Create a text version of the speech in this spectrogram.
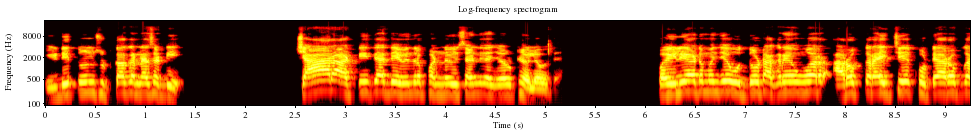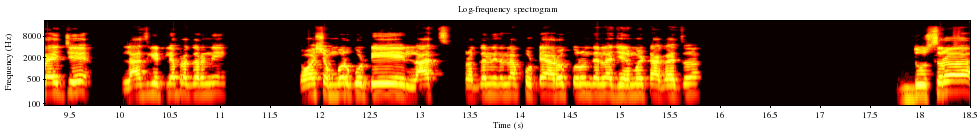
ईडीतून सुटका करण्यासाठी चार अटी त्या देवेंद्र फडणवीसांनी त्याच्यावर ठेवल्या होत्या. पहिली अट म्हणजे उद्धव ठाकरेंवर आरोप करायचे खोटे आरोप करायचे लाच घेतल्या प्रकरणी. किंवा शंभर कोटी लाच प्रकरणी त्यांना खोटे आरोप करून त्यांना जेलमध्ये टाकायचं. दुसरं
